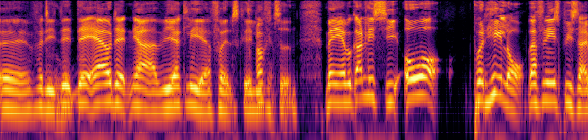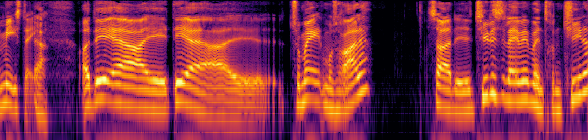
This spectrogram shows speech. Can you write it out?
Øh, fordi Uh. det, det er jo den, jeg virkelig er forelsket i lige Okay. for tiden. Men jeg vil godt lige sige, over på et helt år, hvad for en spiser jeg mest af? Ja. Og det er, øh, det er øh, tomat mozzarella, så er det chili salami med en trincina,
